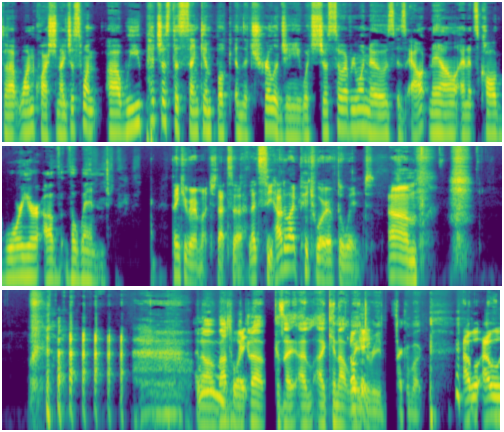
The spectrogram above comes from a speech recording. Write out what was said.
that one question. I just want, uh, will you pitch us the second book in the trilogy, which just so everyone knows is out now and it's called Warrior of the Wind. Thank you very much. That's uh let's see. How do I pitch Warrior of the Wind? Um I know I'm about to pick it up because I, I, I cannot wait okay. to read the second book. I will I will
